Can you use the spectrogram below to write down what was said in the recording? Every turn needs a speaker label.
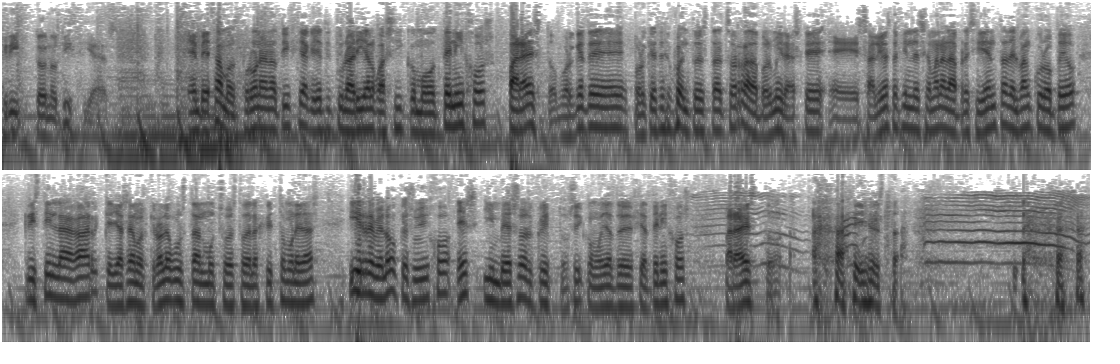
Speaker 1: Criptonoticias.
Speaker 2: Empezamos por una noticia que yo titularía algo así como Ten hijos para esto. ¿Por qué te, por qué te cuento esta chorrada? Pues mira, es que eh, salió este fin de semana la presidenta del Banco Europeo, Christine Lagarde, que ya sabemos que no le gustan mucho esto de las criptomonedas, y reveló que su hijo es inversor cripto. Sí, como ya te decía, ten hijos para esto. Ahí está.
